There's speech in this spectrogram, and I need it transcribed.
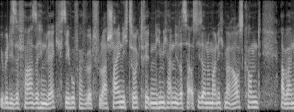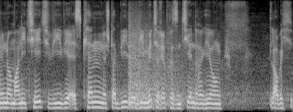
über diese Phase hinweg. Seehofer wird wahrscheinlich zurücktreten, nehme ich an, dass er aus dieser Nummer nicht mehr rauskommt. Aber eine Normalität, wie wir es kennen, eine stabile, die Mitte repräsentierende Regierung, glaube ich,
